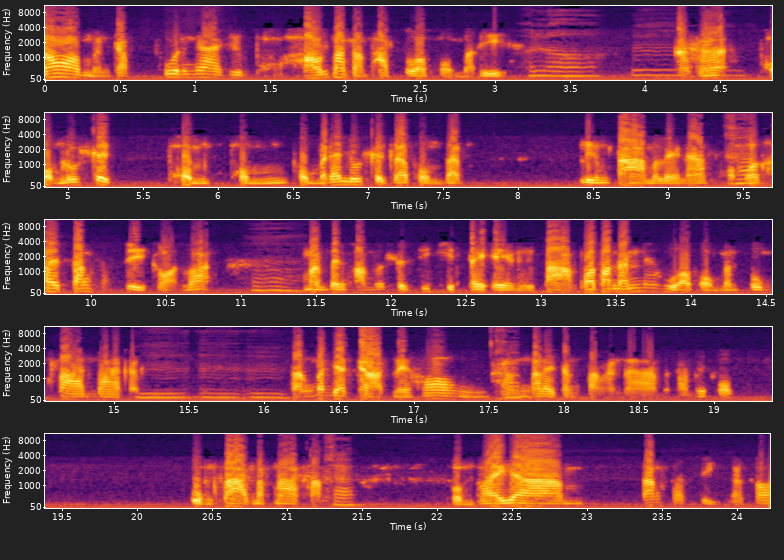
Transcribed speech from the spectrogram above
ก็เหมือนกับพูดง่ายๆคือเขามาสัมผัสตัวผมอะพี่ฮัลโหลอืมอะฮะ ผมรู้สึก ผมผมผมไม่ได้รู้สึกแล้วผมแบบลืมตามาเลยนะ ผมก็ค่อยตั้งสติก่อนว่าอ่ามันเป็นความรู้สึกที่คิดไปเองหรือเปล่า เพราะตอนนั้นในหัวผมมันฟุ้งซ่านมากอะอืมอืมอืมทั้งบรรยากาศในห้องครับทั้งอะไรต่างๆนานามันทำให้ผม ฟุ้งซ่านมากๆครับ ครับ ผมพยายามตั้งสติแล้วก็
